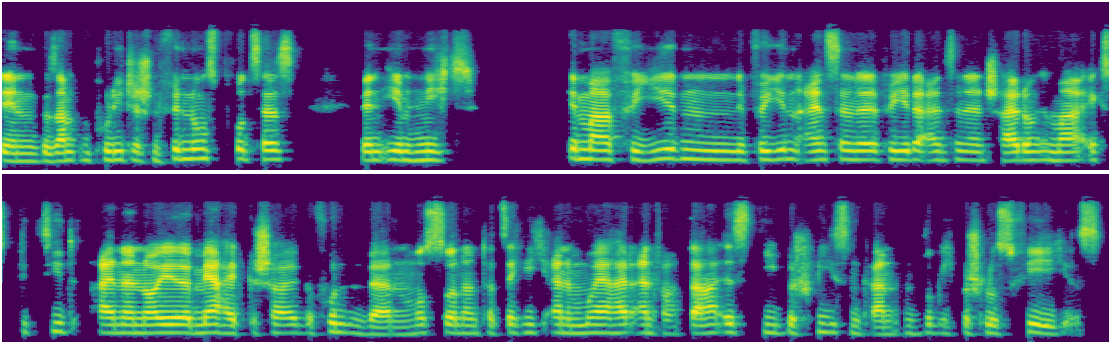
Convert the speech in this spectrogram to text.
den gesamten politischen Findungsprozess, wenn eben nicht immer für jeden, für jeden einzelne, für jede einzelne Entscheidung immer explizit eine neue Mehrheit gefunden werden muss, sondern tatsächlich eine Mehrheit einfach da ist, die beschließen kann und wirklich beschlussfähig ist.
